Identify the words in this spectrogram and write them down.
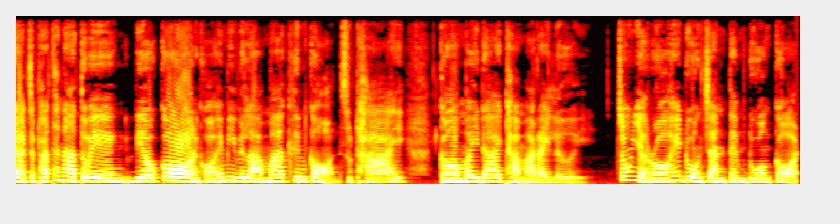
อยากจะพัฒนาตัวเอง เดี๋ยวก่อนขอให้มีเวลามากขึ้นก่อน สุดท้าย ก็ไม่ได้ทำอะไรเลย จงอย่ารอให้ดวงจันทร์เต็มดวงก่อน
